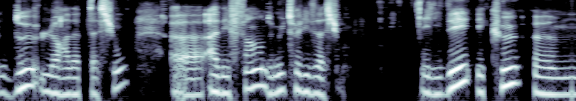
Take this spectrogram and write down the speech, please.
de leur adaptation euh, à des fins de mutualisation. Et l'idée est que euh,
